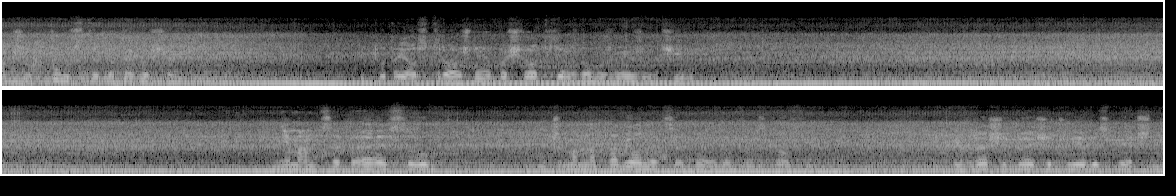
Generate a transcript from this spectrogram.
A brzuch pusty, dlatego się... I tutaj ostrożnie, bo środkiem znowu mnie rzuci. Nie mam CBS-u, znaczy mam naprawiony CBS w ten sposób. I wreszcie tutaj się czuję bezpiecznie.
